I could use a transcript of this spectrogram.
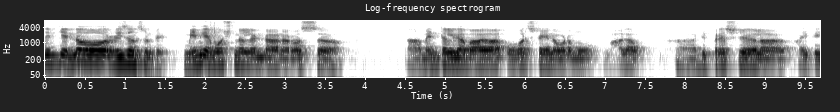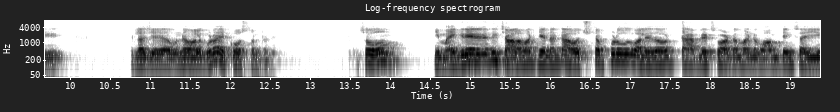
దీనికి ఎన్నో రీజన్స్ ఉంటాయి. మెయిన్గా ఎమోషనల్ అండ్ నర్వస్ మెంటల్గా బాగా ఓవర్ స్ట్రెయిన్ అవ్వడము బాగా డిప్రెస్ అయిపోయి ఇట్లా చే ఉన్న వాళ్ళకి కూడా ఎక్కువ వస్తుంటుంది. సో ఈ మైగ్రేన్ అనేది చాలా మటుకు ఏంటంటే ఆ వచ్చినప్పుడు వాళ్ళు ఏదో ట్యాబ్లెట్స్ వాడడం అండ్ వామిటింగ్స్ అయ్యి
